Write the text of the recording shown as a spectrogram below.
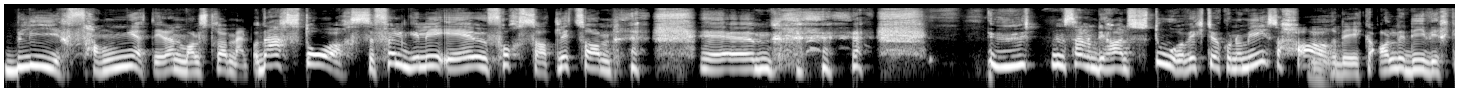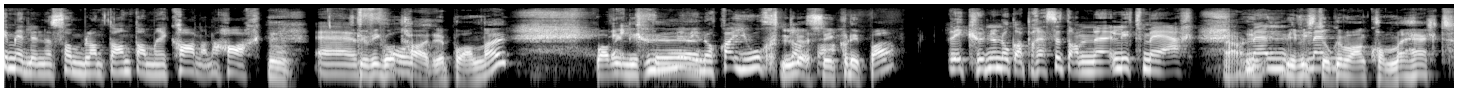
blir fanget i den malstrømmen. Og Der står selvfølgelig EU fortsatt litt sånn eh, uten, selv om de har en stor og viktig økonomi, så har de ikke alle de virkemidlene som bl.a. amerikanerne har. Mm. Eh, Skulle vi gått hardere på han der? Var vi litt kunne vi nok ha gjort, løse altså. i klypa? Vi kunne nok ha presset han litt mer. Ja, men, vi visste jo ikke hva han kom med helt,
